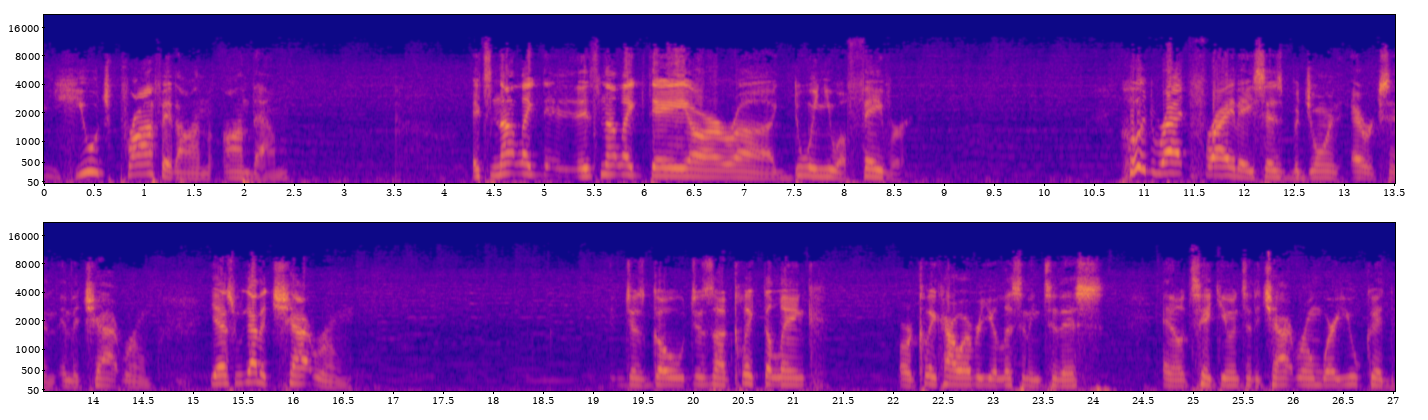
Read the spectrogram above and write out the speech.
huge profit on on them it's not like they, it's not like they are uh, doing you a favor Hood Rat Friday says Bjorn Erickson in the chat room. Yes, we got a chat room. Just go, just uh, click the link, or click however you're listening to this, and it'll take you into the chat room where you could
